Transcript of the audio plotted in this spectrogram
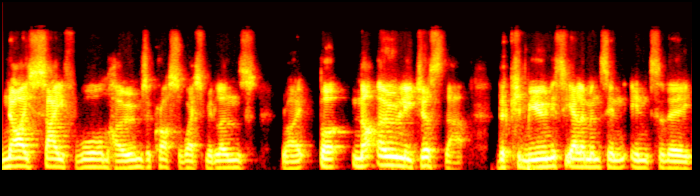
nice, safe, warm homes across the West Midlands, right? But not only just that, the community elements in, into the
